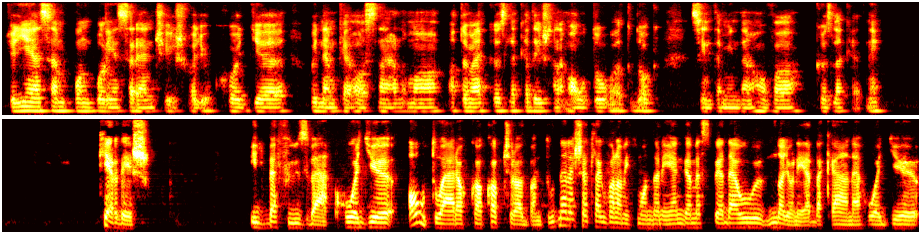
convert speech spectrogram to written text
Úgyhogy ilyen szempontból én szerencsés vagyok, hogy, hogy nem kell használnom a, a tömegközlekedést, hanem autóval tudok szinte mindenhova közlekedni. Kérdés, így befűzve, hogy autóárakkal kapcsolatban tudnál esetleg valamit mondani engem, ez például nagyon érdekelne, hogy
